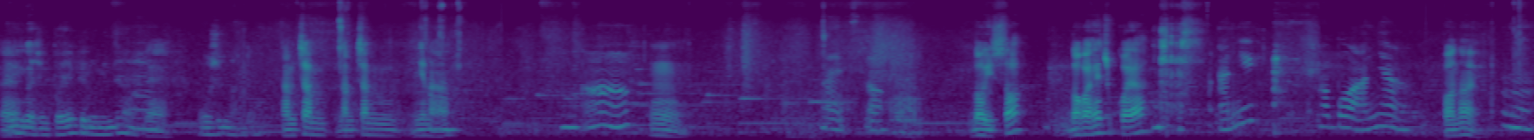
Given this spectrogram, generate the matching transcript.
네. 여기가 지금 보혜편님인데 네. 50만 동. 남짬 남짬이나. 아, 응. 나 있어. 너 있어? 너가 해줄 거야? 아니? 바보 아니야. 번아 응.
